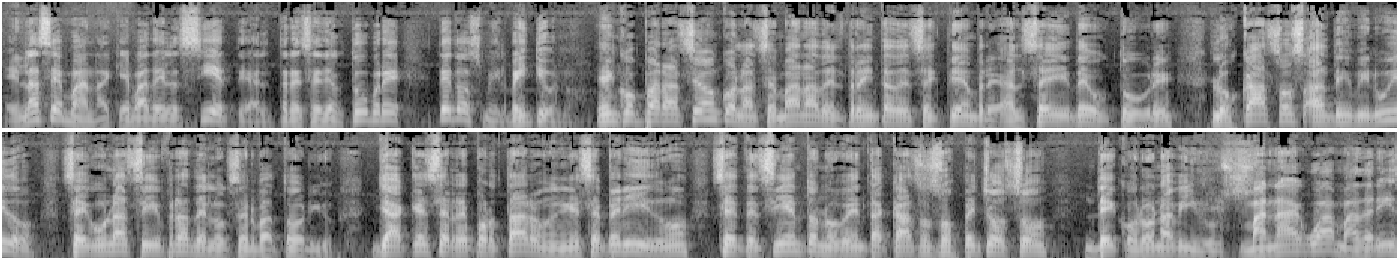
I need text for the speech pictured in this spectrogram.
en la semana que va del 7 al 13 de octubre de 2021. En comparación con la semana del 30 de septiembre al 6 de octubre, los casos han disminuido según las cifras del observatorio ya que se reportaron en ese periodo 790 casos sospechosos de coronavirus. Managua, Madrid,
